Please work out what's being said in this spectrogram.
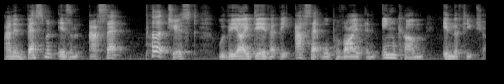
an investment is an asset purchased with the idea that the asset will provide an income in the future.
